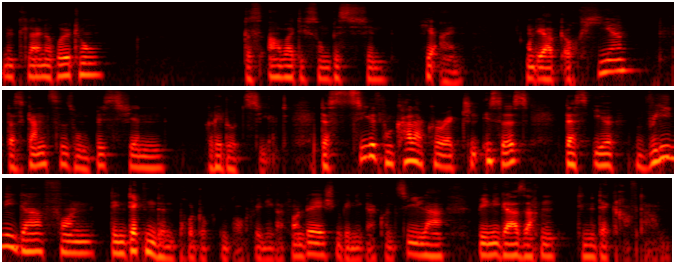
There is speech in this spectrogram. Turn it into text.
eine kleine Rötung. Das arbeite ich so ein bisschen hier ein. Und ihr habt auch hier das Ganze so ein bisschen reduziert. Das Ziel von Color Correction ist es, dass ihr weniger von den deckenden Produkten braucht. Weniger Foundation, weniger Concealer, weniger Sachen, die eine Deckkraft haben.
